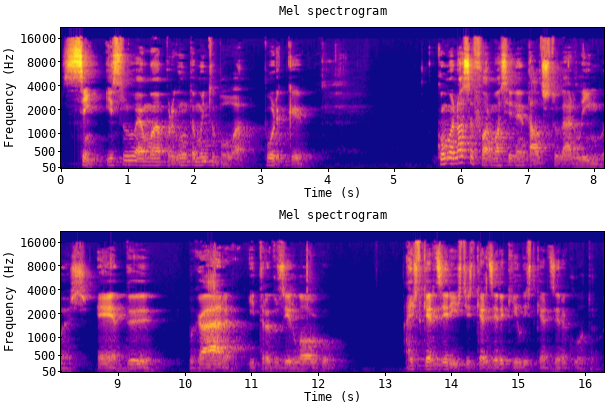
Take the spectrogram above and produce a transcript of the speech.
Sim, isso é uma pergunta muito boa, porque como a nossa forma ocidental de estudar línguas é de pegar e traduzir logo, ah, isto quer dizer isto, isto quer dizer aquilo, isto quer dizer aquilo outro.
